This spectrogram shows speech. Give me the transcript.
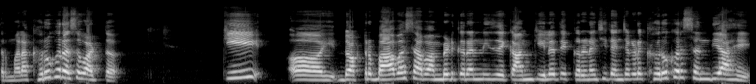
तर मला खरोखर असं वाटतं की डॉक्टर बाबासाहेब आंबेडकरांनी जे काम केलं ते करण्याची त्यांच्याकडे खरोखर संधी आहे.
